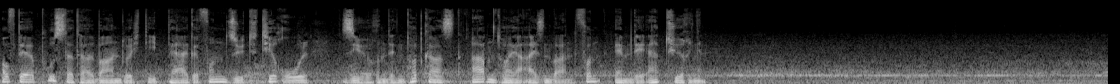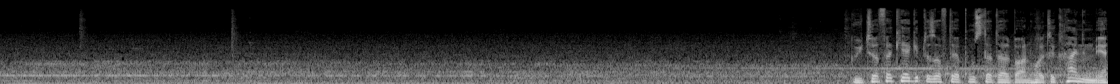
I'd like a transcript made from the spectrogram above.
Auf der Pustertalbahn durch die Berge von Südtirol. Sie hören den Podcast Abenteuereisenbahn von MDR Thüringen. Güterverkehr gibt es auf der Pustertalbahn heute keinen mehr.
